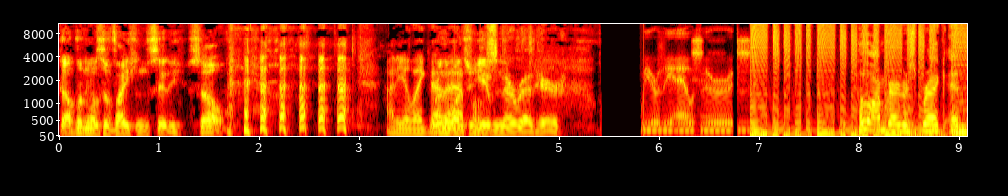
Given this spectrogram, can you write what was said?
Dublin was a Viking city, so How do you like we're that? the ones who gave them their red hair. We're the Outsiders. Hello, I'm Gregor Sprague, and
